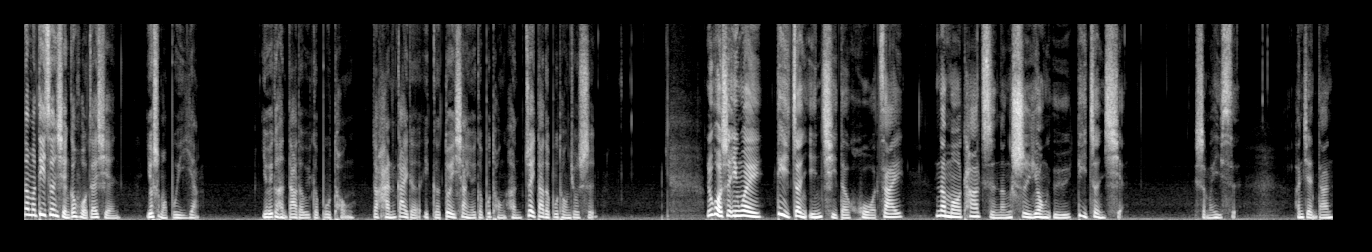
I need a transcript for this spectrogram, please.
那么地震险跟火灾险有什么不一样？有一个很大的一个不同的涵盖的一个对象，有一个不同，很最大的不同就是，如果是因为地震引起的火灾，那么它只能适用于地震险。什么意思？很简单，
